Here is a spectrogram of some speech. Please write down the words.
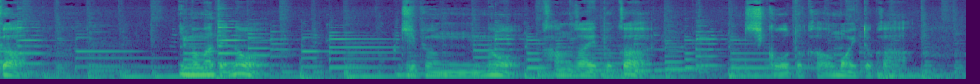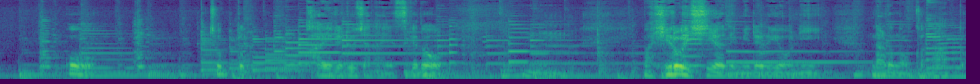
とが今までの自分の考えとか思考とか思いとかをちょっと変えれるじゃないですけど、うんまあ、広い視野で見れるようになるのかなと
